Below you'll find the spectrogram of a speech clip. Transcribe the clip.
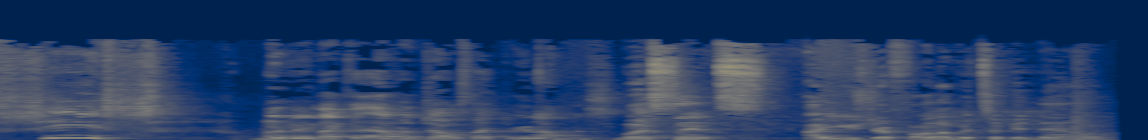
Sheesh. What are they like the Ever Jones? Like three dollars? But since I used your phone number, took it down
